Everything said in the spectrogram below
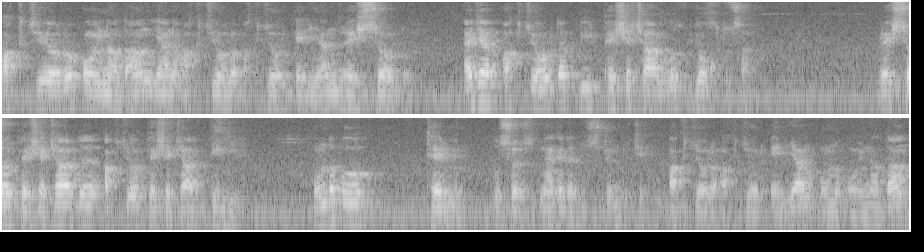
aktyoru oynadan, yəni aktyoru aktyor eləyən rejissordur. Əgər aktyorda bir peşəkarlıq yoxdursa, rejissor peşəkardır, aktyor peşəkar deyil. Onda bu termin, bu söz nə qədər düzgündür ki, aktyoru aktyor eləyən, onu oynadan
